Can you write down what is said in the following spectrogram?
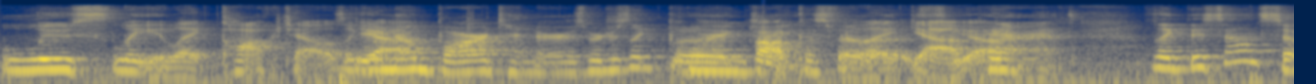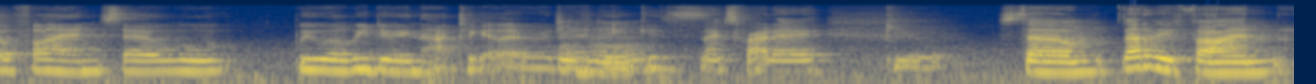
loosely like cocktails. Like Yeah. we're no bartenders. We're just like pouring drinks for like yeah, yeah. parents. I was like, this sounds so fun. So we'll, we will be doing that together, which I think is next Friday. cute. So that'll be fun.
